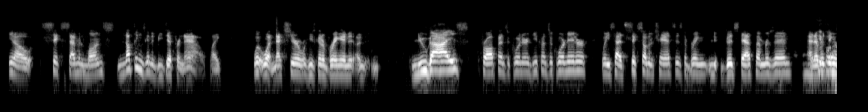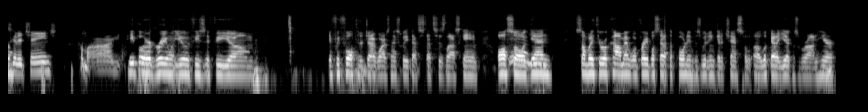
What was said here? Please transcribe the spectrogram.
you know, six seven months, nothing's going to be different now. Like what what next year where he's going to bring in uh, new guys for offensive coordinator, and defensive coordinator when he's had six other chances to bring new- good staff members in, and everything's going to change. Come on. people are agreeing with you if he's if he um if we fall to the Jaguars next week, that's that's his last game. Also, Yeah. again, somebody threw a comment what Vrabel said at the podium because we didn't get a chance to uh, look at it yet because we're on here.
